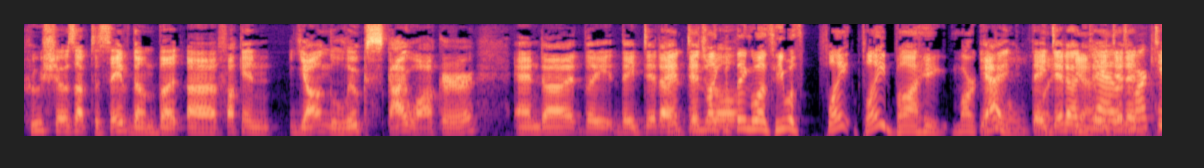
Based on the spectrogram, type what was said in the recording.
Who shows up to save them? But uh, fucking young Luke Skywalker. And uh, they they did a and, and like the thing was, he was play, played by Mark Yeah, Hamill. they like, did a yeah. they Yeah, did a Mark de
